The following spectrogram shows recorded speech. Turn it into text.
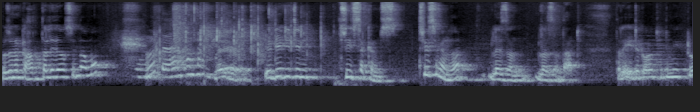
ওই জন্য একটা হাততালি দেওয়া ছিল আমার ভেরি গুড ইউ ডিড ইট ইন থ্রি সেকেন্ডস থ্রি সেকেন্ড না লেস দ্যান লেস দ্যান দ্যাট তাহলে এটা করো তো তুমি একটু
